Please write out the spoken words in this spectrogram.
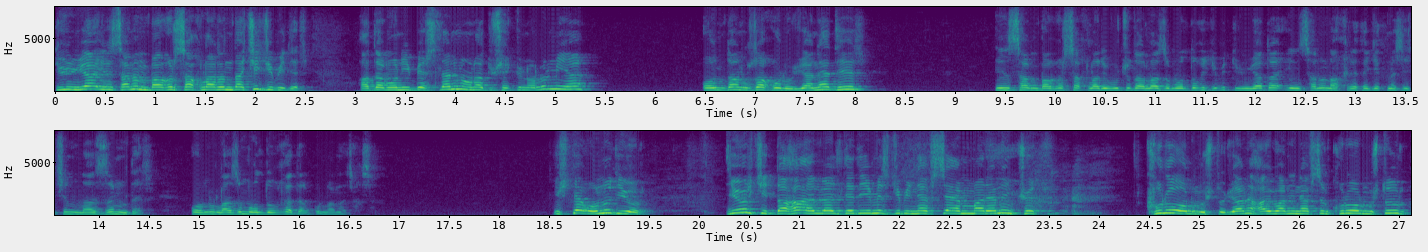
Dünya insanın bağırsaklarındaki gibidir. Adam onu besler mi ona düşekün olur mu ya? Ondan uzak olur. Ya nedir? İnsan bağırsakları vücuda lazım olduğu gibi dünyada insanın ahirete gitmesi için lazımdır. Onu lazım olduğu kadar kullanacaksın. İşte onu diyor. Diyor ki daha evvel dediğimiz gibi nefsi emmarenin kötü kulu olmuştur. Yani hayvani nefsin kulu olmuştur.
